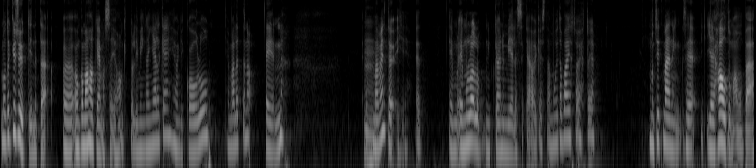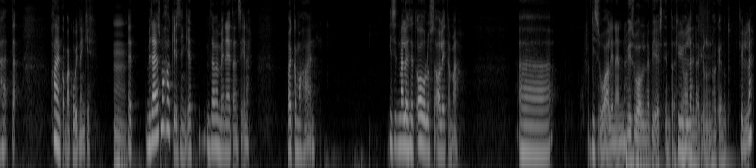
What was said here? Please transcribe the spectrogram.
multa kysyttiin, että ö, onko mä hakemassa johonkin tuon Limingan jälkeen, johonkin kouluun. Ja mä olin, että no en. Mm. Mä menen töihin. Et ei, ei mulla ollut niin käynyt mielessäkään oikeastaan muita vaihtoehtoja. Mutta sitten mä niin, se jäi hautumaan mun päähän, että haenko mä kuitenkin. mm. Et mitä jos mä hakisinkin, että mitä mä menetän siinä, vaikka mä haen. Ja sitten mä löysin, että Oulussa oli tämä öö, visuaalinen, Visuaalinen viestintä, Kyllä. johon minäkin olen hakenut. kyllä.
